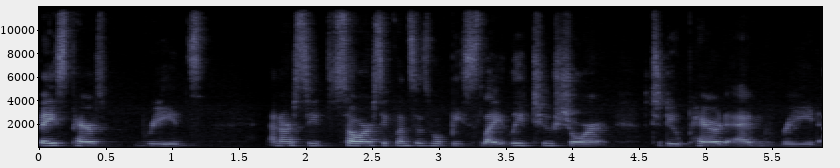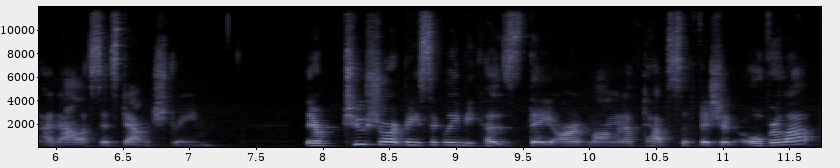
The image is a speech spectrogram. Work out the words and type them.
base pairs reads, and our so our sequences will be slightly too short to do paired end read analysis downstream. They're too short basically because they aren't long enough to have sufficient overlap,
